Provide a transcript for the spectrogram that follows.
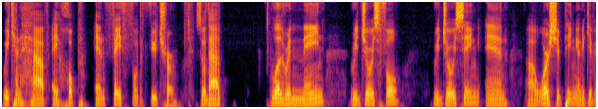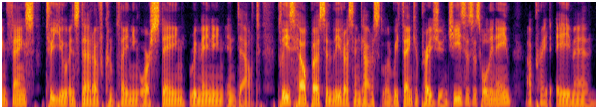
we can have a hope and faith for the future so that we'll remain rejoiceful rejoicing and uh, worshiping and giving thanks to you instead of complaining or staying, remaining in doubt. Please help us and lead us and guide us, Lord. We thank you, praise you. In Jesus' holy name, I prayed. Amen.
